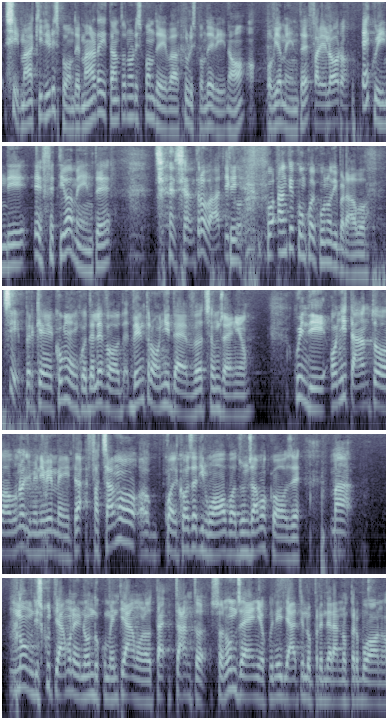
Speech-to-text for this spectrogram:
Sì, ma chi gli risponde? Murray tanto non rispondeva, tu rispondevi? No, No. ovviamente. fare loro. E quindi effettivamente Cioè, siamo trovati ti- con- co- anche con qualcuno di bravo. Sì, perché comunque delle volte dentro ogni dev c'è un genio. Quindi ogni tanto a uno gli veniva in mente, "Ah, facciamo eh, qualcosa di nuovo, aggiungiamo cose, ma non discutiamone, non documentiamolo, ta- tanto sono un genio, quindi gli altri lo prenderanno per buono.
